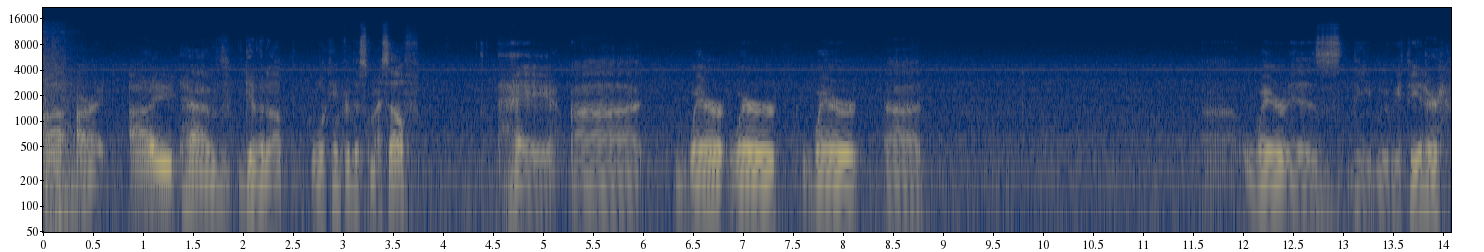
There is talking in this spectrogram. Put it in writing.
Uh, alright. I have given up looking for this myself. Hey, uh, where, where, where uh, uh, where is the movie theater?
